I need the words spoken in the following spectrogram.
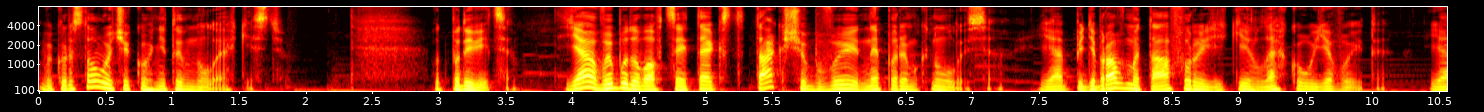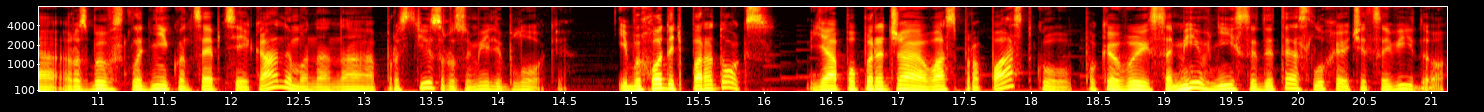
використовуючи когнітивну легкість. От подивіться, я вибудував цей текст так, щоб ви не перемкнулися. Я підібрав метафори, які легко уявити. Я розбив складні концепції Канемана на прості зрозумілі блоки. І виходить парадокс. Я попереджаю вас про пастку, поки ви самі в ній сидите, слухаючи це відео.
